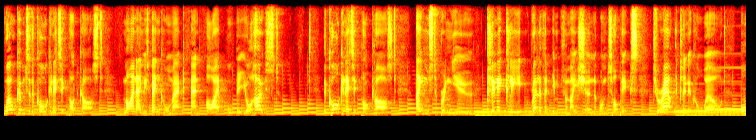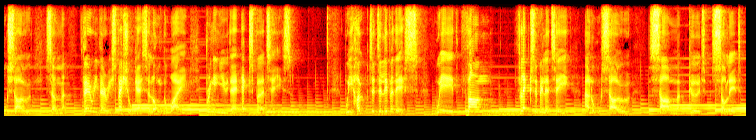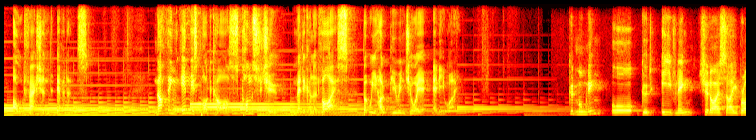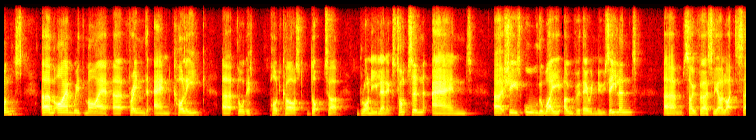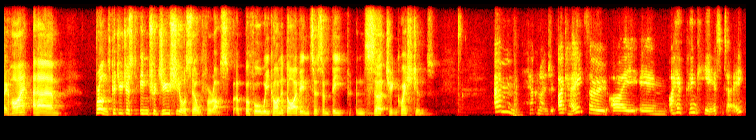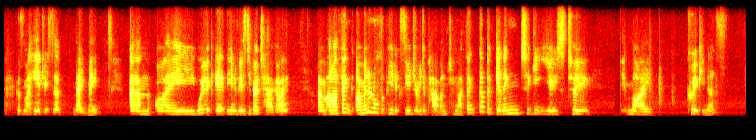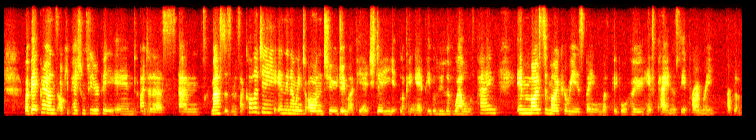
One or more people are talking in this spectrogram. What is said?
Welcome to the Core Kinetic Podcast. My name is Ben Cormack and I will be your host. The Core Kinetic Podcast aims to bring you clinically relevant information on topics throughout the clinical world, also, some very, very special guests along the way, bringing you their expertise. We hope to deliver this with fun, flexibility, and also some good, solid, old fashioned evidence. Nothing in this podcast constitute medical advice, but we hope you enjoy it anyway. Good morning or good evening, should I say, Bronze. Um, I am with my uh, friend and colleague uh, for this podcast, Dr. Bronnie Lennox Thompson, and uh, she's all the way over there in New Zealand. Um, so, firstly, I'd like to say hi. Um, Bronze, could you just introduce yourself for us before we kind of dive into some deep and searching questions? Um, how can I? Okay, so I am. I have pink hair today because my hairdresser made me. Um, I work at the University of Otago, um, and I think I'm in an orthopedic surgery department, and I think they're beginning to get used to my quirkiness. My background's occupational therapy, and I did a um, master's in psychology, and then I went on to do my PhD looking at people who live well with pain. And most of my career's been with people who have pain as their primary problem.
